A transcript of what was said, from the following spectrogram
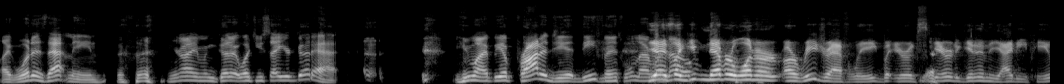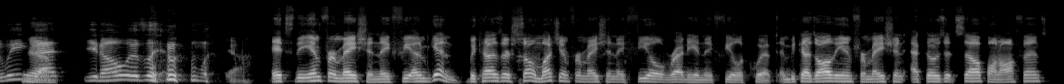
Like, what does that mean? you're not even good at what you say you're good at. you might be a prodigy at defense. We'll never. yeah it's like you've never won our, our redraft league but you're scared to get in the idp league Yeah. that You know, is like yeah. It's the information they feel, and again, because there's so much information, they feel ready and they feel equipped, and because all the information echoes itself on offense.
